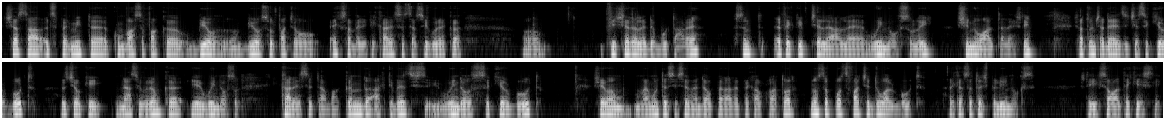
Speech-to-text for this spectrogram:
și asta îți permite cumva să facă bio, BIOS-ul face o extra verificare să se asigure că uh, fișierele de butare sunt efectiv cele ale Windows-ului și nu altele, știi? Și atunci de aia zice Secure Boot, zice ok, ne asigurăm că e Windows-ul. Care este treaba? Când activezi Windows Secure Boot și ai mai multe sisteme de operare pe calculator, nu o să poți face dual boot, adică să treci pe Linux, știi, sau alte chestii.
